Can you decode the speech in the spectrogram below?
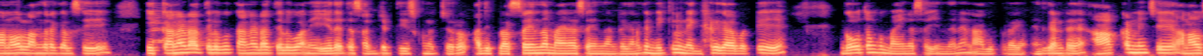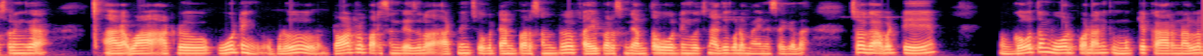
మన వాళ్ళందరూ కలిసి ఈ కన్నడ తెలుగు కన్నడ తెలుగు అని ఏదైతే సబ్జెక్ట్ తీసుకుని వచ్చారో అది ప్లస్ అయిందా మైనస్ అయిందంటే కనుక నిఖిల్ నెగ్గాడు కాబట్టి గౌతమ్కి మైనస్ అయ్యిందని నా అభిప్రాయం. ఎందుకంటే అక్కడి నుంచి అనవసరంగా అక్కడ ఓటింగ్ ఇప్పుడు టోటల్ పర్సంటేజ్లో అటు నుంచి ఒక టెన్ పర్సెంట్ ఫైవ్ పర్సెంట్ ఎంత ఓటింగ్ వచ్చినా అది కూడా మైనసే కదా. సో కాబట్టి గౌతమ్ ఓడిపోవడానికి ముఖ్య కారణాల్లో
